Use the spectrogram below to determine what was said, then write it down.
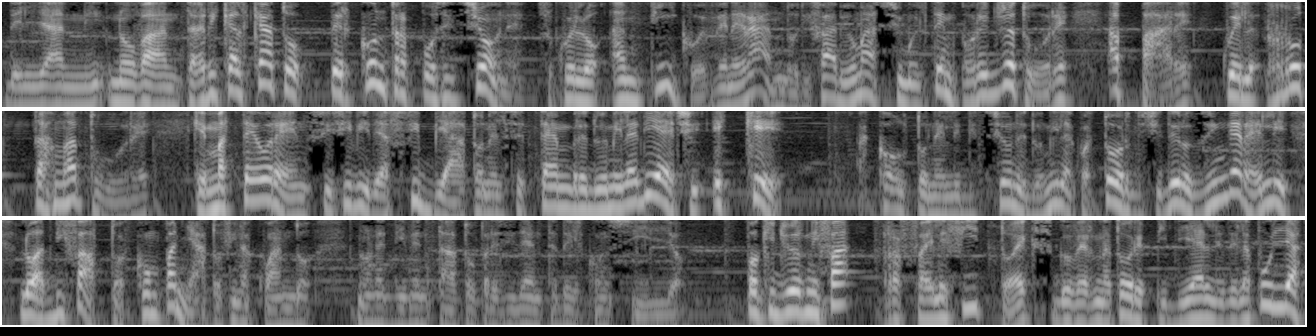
degli anni 90, ricalcato per contrapposizione su quello antico e venerando di Fabio Massimo il temporeggiatore, appare quel rottamatore che Matteo Renzi si vide affibbiato nel settembre 2010 e che, accolto nell'edizione 2014 dello Zingarelli, lo ha di fatto accompagnato fino a quando non è diventato presidente del Consiglio. Pochi giorni fa Raffaele Fitto, ex governatore PDL della Puglia,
